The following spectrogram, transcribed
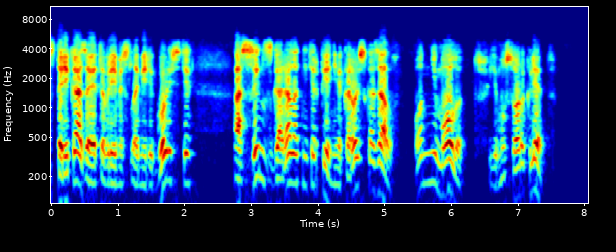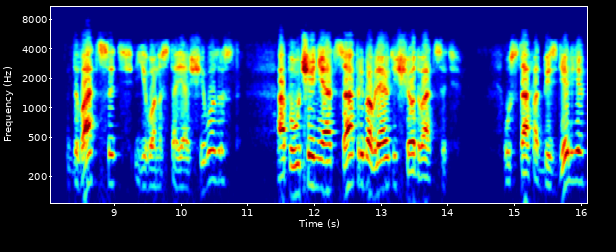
старика за это время сломили горести, а сын сгорал от нетерпения. Король сказал, он не молод, ему сорок лет. Двадцать — его настоящий возраст, а по учению отца прибавляют еще двадцать. Устав от безделья,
